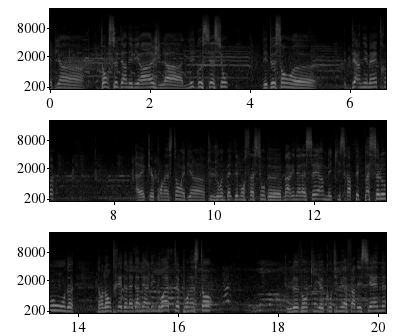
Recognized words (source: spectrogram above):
Eh bien, dans ce dernier virage, la négociation des 200 euh, derniers mètres. Avec euh, pour l'instant eh bien, toujours une belle démonstration de Marina Lasserre, mais qui sera peut-être pas seule au monde dans l'entrée de la dernière ligne droite. Pour l'instant, le vent qui euh, continue à faire des siennes,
